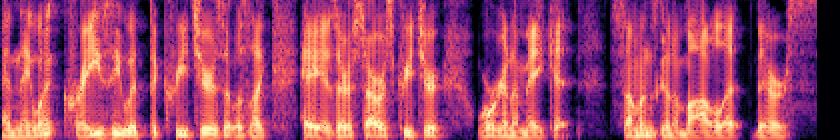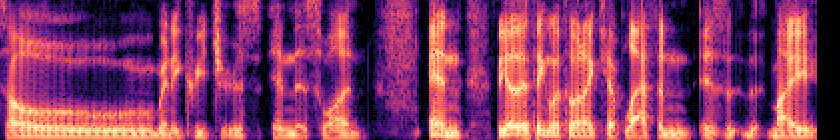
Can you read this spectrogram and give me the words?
and they went crazy with the creatures. It was like, hey, is there a Star Wars creature? We're gonna make it. Someone's gonna model it. There are so many creatures in this one. And the other thing with one I kept laughing is my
